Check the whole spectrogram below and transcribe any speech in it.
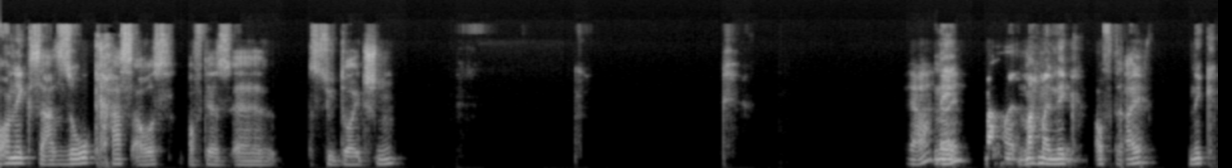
Bonnig sah so krass aus auf der äh, Süddeutschen. Ja, Nee, nein? mach mal, mach mal Nick auf drei. Nick.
